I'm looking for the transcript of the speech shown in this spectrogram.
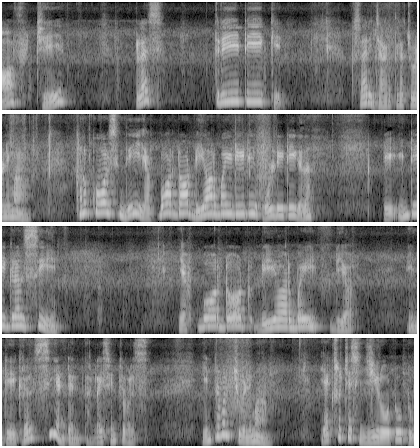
of J plus three T K ఒకసారి జాగ్రత్తగా చూడండి మా కనుక్కోవాల్సింది F R dot D R by D T whole D T కదా. అంటే integral C F R dot D R by D R integral C అంటే ఎంత? Lies intervals. ఇంటర్వల్ చూడండి మా ఎక్స్ వచ్చేసి zero to two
